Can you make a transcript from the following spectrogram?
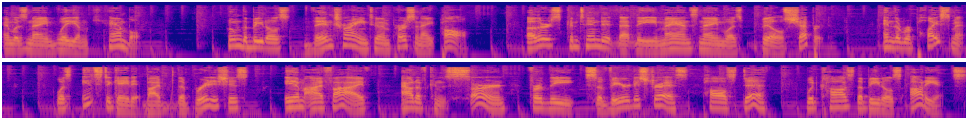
and was named William Campbell, whom the Beatles then trained to impersonate Paul. Others contended that the man's name was Bill Shepherd, and the replacement was instigated by the British's MI5 out of concern for the severe distress Paul's death would cause the Beatles' audience.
